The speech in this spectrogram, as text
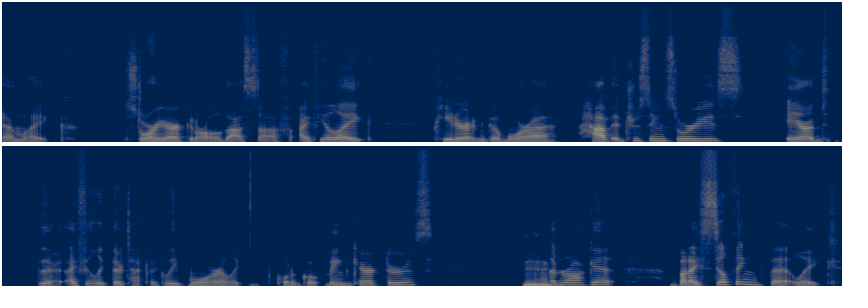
and like story arc and all of that stuff. I feel like Peter and Gamora have interesting stories and I feel like they're technically more like quote unquote main characters Mhm. than Rocket, but I still think that like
